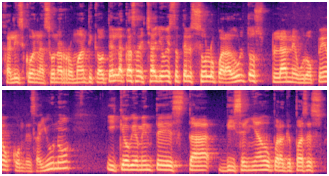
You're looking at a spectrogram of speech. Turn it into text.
Jalisco, en la zona romántica. Hotel La Casa de Chayo, este hotel solo para adultos, plan europeo con desayuno y que obviamente está diseñado para que pases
